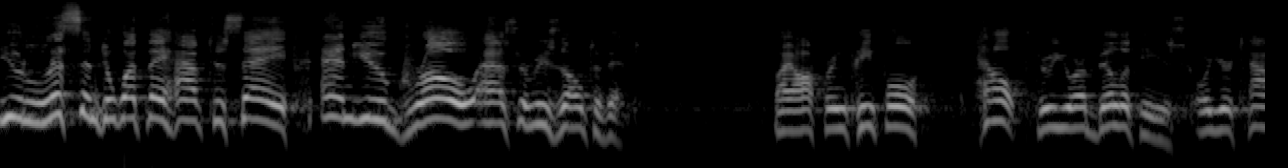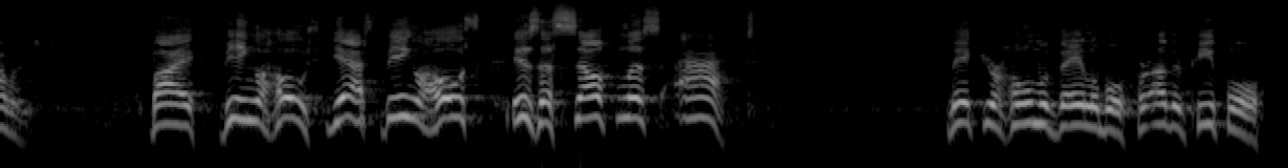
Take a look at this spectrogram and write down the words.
You listen to what they have to say, and you grow as a result of it. By offering people help through your abilities or your talents. By being a host. Yes, being a host is a selfless act. Make your home available for other people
